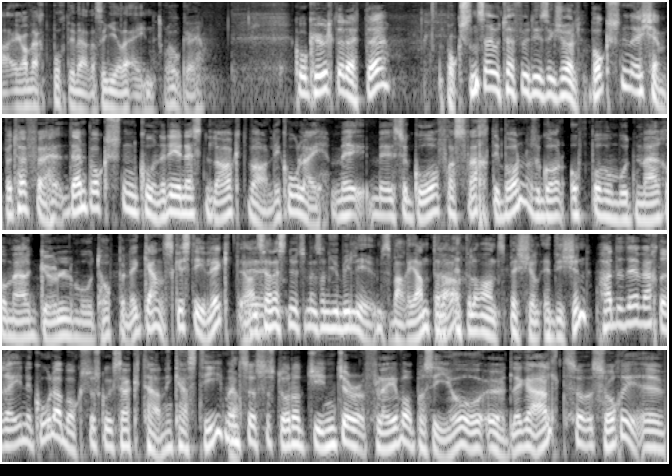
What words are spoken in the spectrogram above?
ja jeg har vært borti været, så gir det én. Ok. Hvor kult er dette? Boksen ser jo tøff ut i seg sjøl. Boksen er kjempetøffe. Den boksen kunne de nesten lagt vanlig cola i, med, med, som går fra svart i bånn, og så går den oppover mot mer og mer gull mot toppen. Det er ganske stilig. Ja, den ser nesten ut som en sånn jubileumsvariant eller Ja. et eller annet special edition. Hadde det vært rene colaboks, så skulle jeg sagt terningkast 10, men så, så står det ginger flavor på sida og ødelegger alt, så sorry. Eh,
